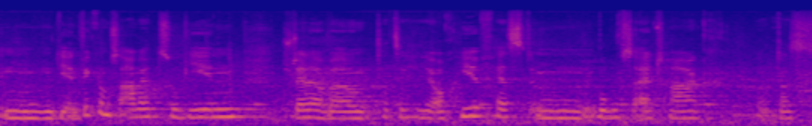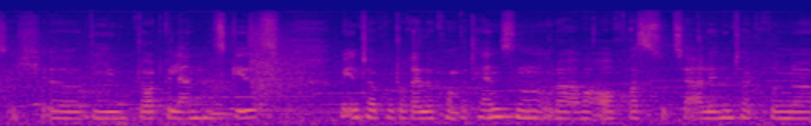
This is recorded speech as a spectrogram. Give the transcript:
in die Entwicklungsarbeit zu gehen, stelle aber tatsächlich auch hier fest im Berufsalltag, dass ich äh, die dort gelernten Skills wie interkulturelle Kompetenzen oder aber auch was soziale Hintergründe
